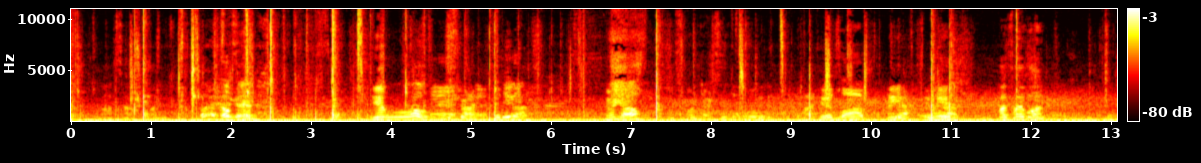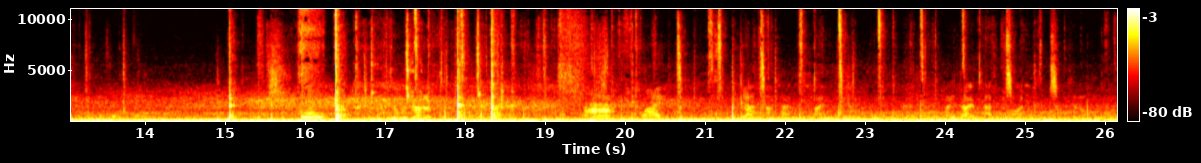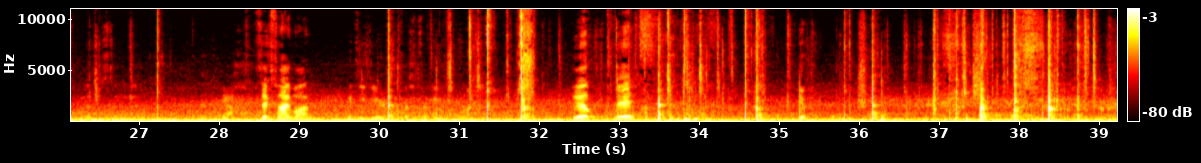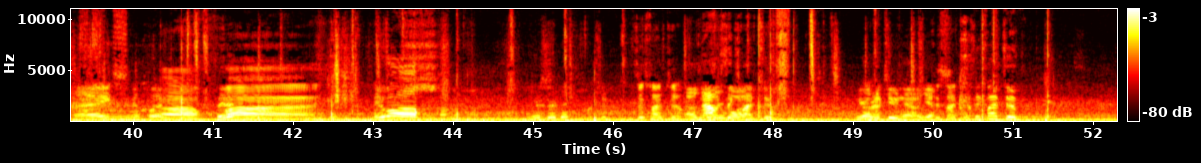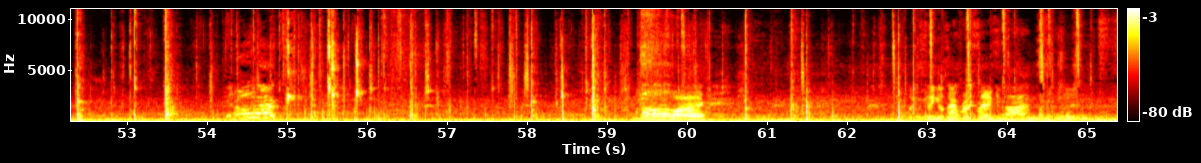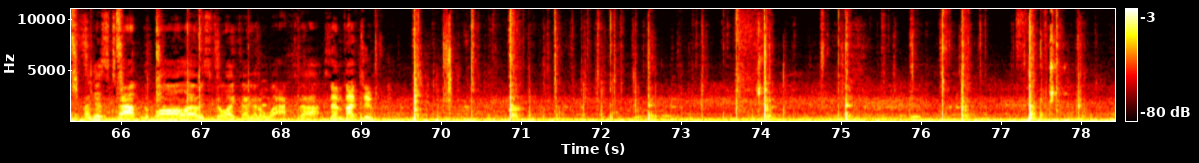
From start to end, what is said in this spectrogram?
Oh, it's not funny. Okay. Yep. Whoa. Good try. Good Good shot. shot. There we go. Good lob. Yeah. Good Good hit. job. Five, five, one. Got him. Wide. Yeah, sometimes it's fine. I drive past the body. You know, just in the middle. Yeah. Six, five, one. It's easier, especially for. Punch. Yep. Me. Yep. Nice. Good play. Oh, Leave it. five. New ball. Your serve then? Or two. Six, five, two. That was Now it's six, one. five, two. You're on to Correct. two now, yes. Six, five, two. Six, five, two. Get over! Oh, why? Singles there for a second. time, I just tapped the ball. I always feel like I gotta whack that. Seven, five, two.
